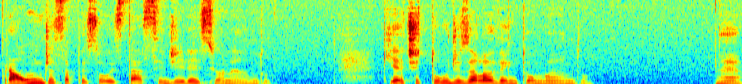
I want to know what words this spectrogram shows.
para onde essa pessoa está se direcionando, que atitudes ela vem tomando, né?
